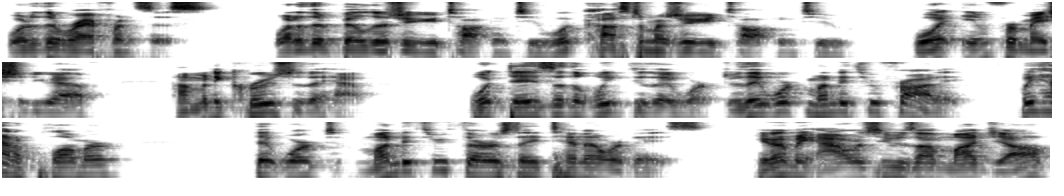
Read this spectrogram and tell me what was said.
what are the references? What other builders are you talking to? What customers are you talking to? What information do you have? How many crews do they have? What days of the week do they work? Do they work Monday through Friday? We had a plumber that worked Monday through Thursday, 10 hour days. You know how many hours he was on my job?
